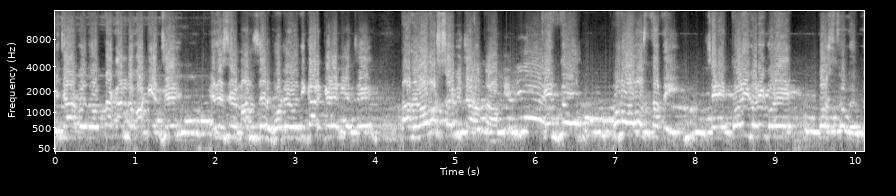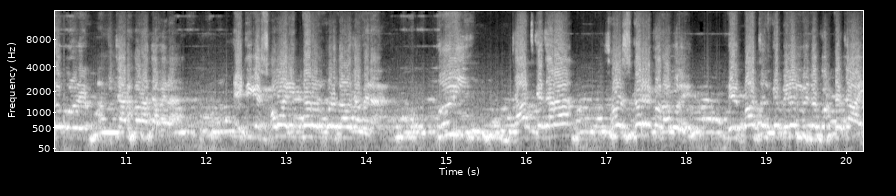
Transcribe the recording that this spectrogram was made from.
বিচারপতি হত্যাকাণ্ড ঘটিয়েছে, এদেশের মানুষের ভোটের অধিকার কেড়ে নিয়েছে, তাদের অবশ্যই বিচার হতে হবে। কিন্তু কোন অবস্থাতেই সেটি তড়িঘড়ি করে প্রশ্নবিদ্ধ করে বিচার করা যাবে না এটিকে সময় নির্ধারণ করে দেওয়া যাবে না দুই আজকে যারা সংস্কারের কথা বলে নির্বাচনকে বিলম্বিত করতে চায়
